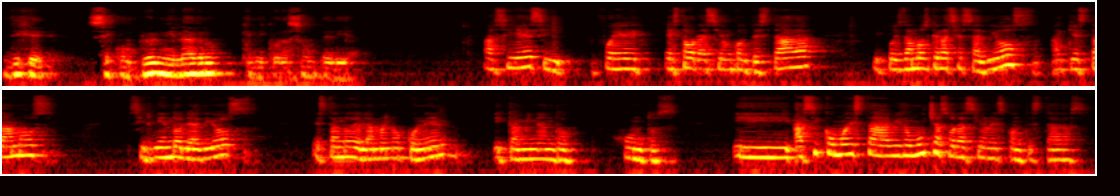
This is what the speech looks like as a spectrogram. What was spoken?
dije, se cumplió el milagro que mi corazón pedía. Así es, y fue esta oración contestada y pues damos gracias a Dios. Aquí estamos sirviéndole a Dios, estando de la mano con Él y caminando juntos. Y así como esta, ha habido muchas oraciones contestadas.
